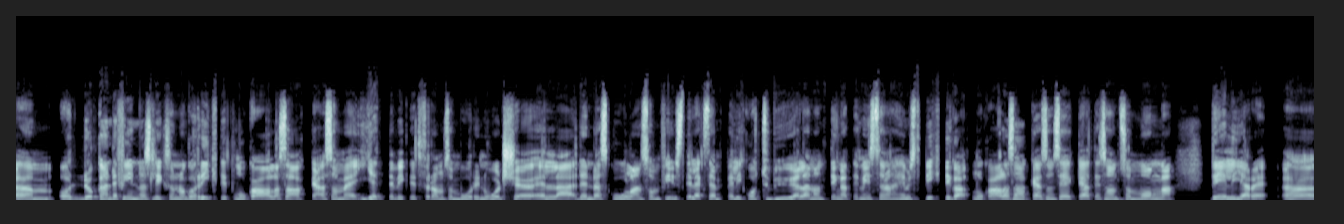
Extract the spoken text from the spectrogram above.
Um, ehm, och då kan det finnas liksom några riktigt lokala saker som är jätteviktigt för de som bor i Nordsjö eller den där skolan som finns till exempel i Kottby eller någonting. Att det finns några hemskt viktiga lokala saker som säkert är sånt som många väljare uh,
